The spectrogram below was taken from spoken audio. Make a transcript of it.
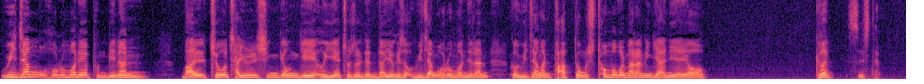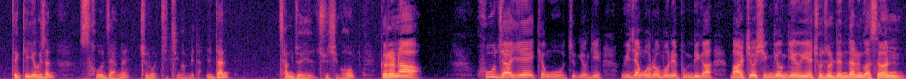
위장 호르몬의 분비는 말초 자율신경계에 의해 조절된다. 여기서 위장 호르몬이란 그 위장은 밥동, 스토목을 말하는 게 아니에요. gut 시스템. 특히 여기선 소장을 주로 지칭합니다. 일단 참조해 주시고 그러나 후자의 경우 즉 여기 위장 호르몬의 분비가 말초 신경계에 의해 조절된다는 것은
